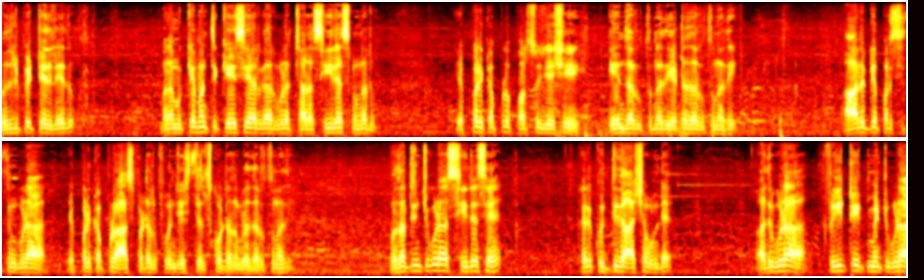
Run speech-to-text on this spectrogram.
వదిలిపెట్టేది లేదు. మన ముఖ్యమంత్రి కేసీఆర్ గారు కూడా చాలా సీరియస్గా ఉన్నారు. ఎప్పటికప్పుడు పర్సు చేసి ఏం జరుగుతున్నది ఎట్ట జరుగుతున్నది ఆరోగ్య పరిస్థితిని కూడా ఎప్పటికప్పుడు హాస్పిటల్ ఫోన్ చేసి తెలుసుకోవటం కూడా జరుగుతున్నది. మొదటి నుంచి కూడా సీరియసే కానీ కొద్దిగా ఆశ ఉండే. అది కూడా ఫ్రీ ట్రీట్మెంట్ కూడా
